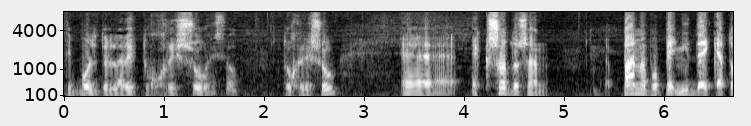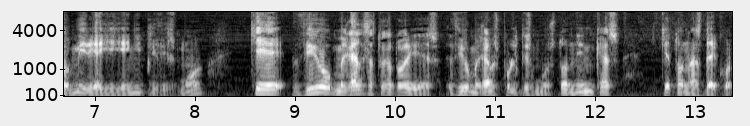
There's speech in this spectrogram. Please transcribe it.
την πόλη του δηλαδή του χρυσού, του χρυσού, ε, εξόντωσαν πάνω από 50 εκατομμύρια γηγενή πληθυσμό και δύο μεγάλες αυτοκρατορίες, δύο μεγάλους πολιτισμούς, τον Ίνκας και τον Ασδέκον.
